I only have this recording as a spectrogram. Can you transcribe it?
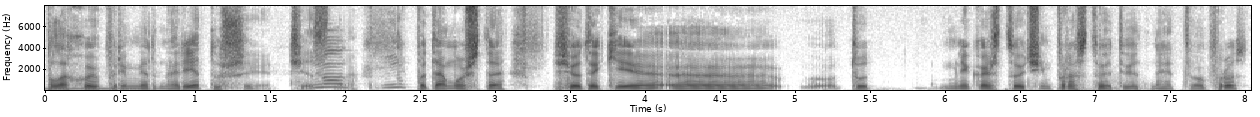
плохой пример на ретуши, честно. Ну, ну, Потому что все-таки тут, мне кажется, очень простой ответ на этот вопрос.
